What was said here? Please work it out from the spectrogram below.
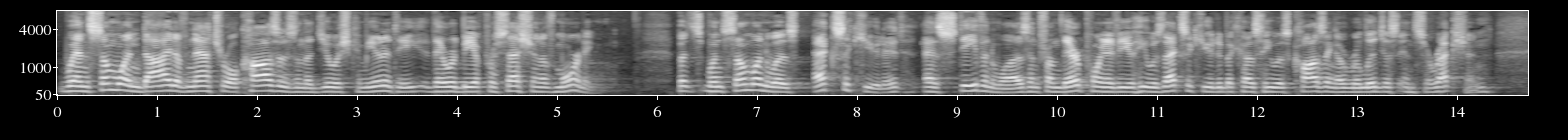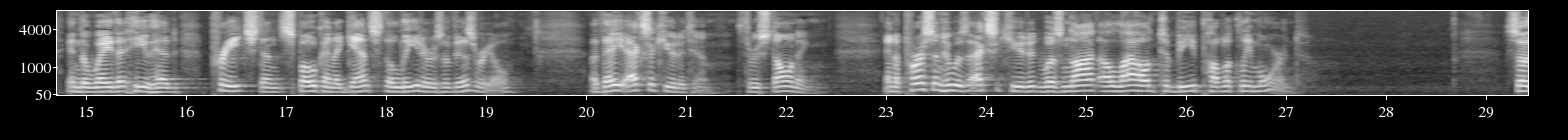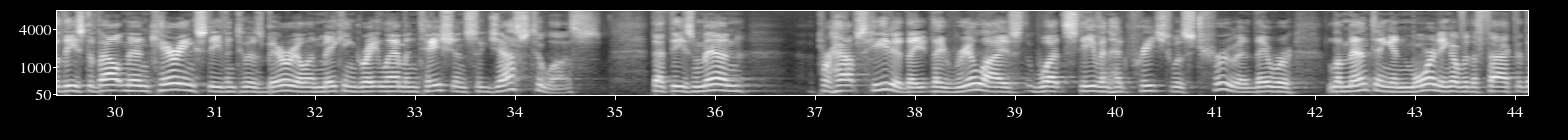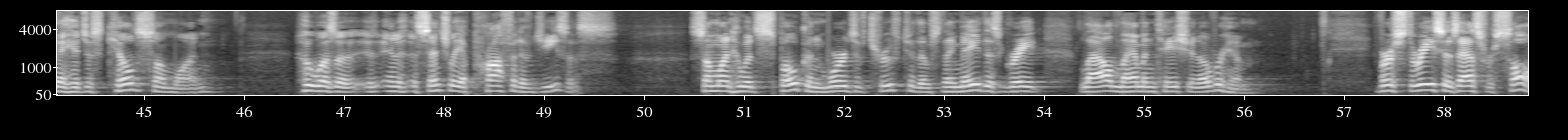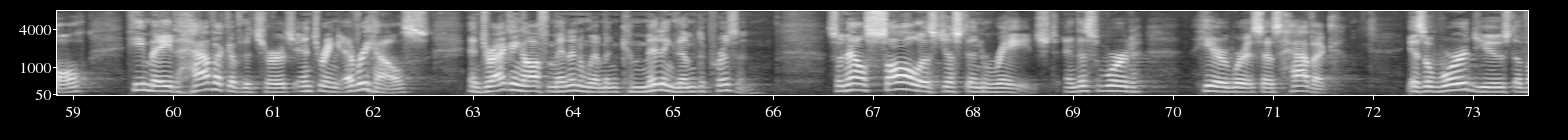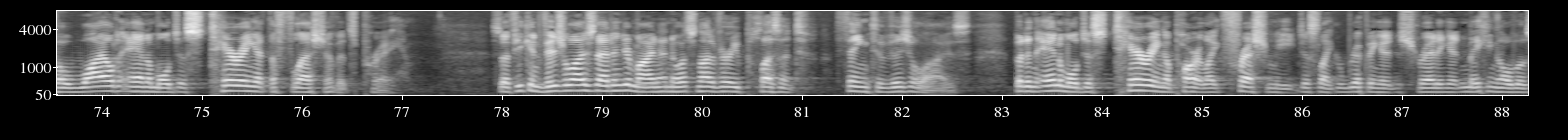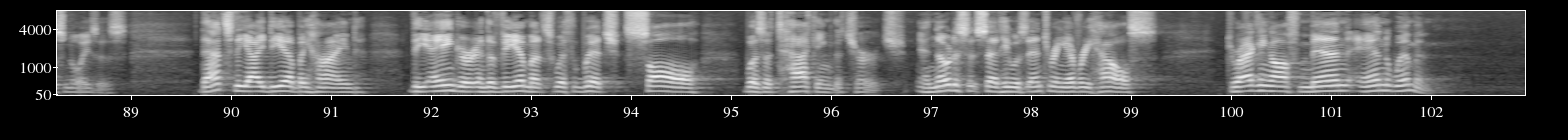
when someone died of natural causes in the Jewish community, there would be a procession of mourning. But when someone was executed, as Stephen was, and from their point of view, he was executed because he was causing a religious insurrection in the way that he had preached and spoken against the leaders of Israel, uh, they executed him through stoning. And a person who was executed was not allowed to be publicly mourned. So these devout men carrying Stephen to his burial and making great lamentation suggest to us that these men perhaps heeded. They, they realized what Stephen had preached was true, and they were lamenting and mourning over the fact that they had just killed someone who was a, essentially a prophet of Jesus, someone who had spoken words of truth to them. So they made this great loud lamentation over him. Verse 3 says, As for Saul, he made havoc of the church, entering every house and dragging off men and women, committing them to prison. So now Saul is just enraged. And this word here, where it says havoc, is a word used of a wild animal just tearing at the flesh of its prey. So if you can visualize that in your mind, I know it's not a very pleasant thing to visualize but an animal just tearing apart like fresh meat, just like ripping it and shredding it and making all those noises. That's the idea behind the anger and the vehemence with which Saul was attacking the church. And notice it said he was entering every house, dragging off men and women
